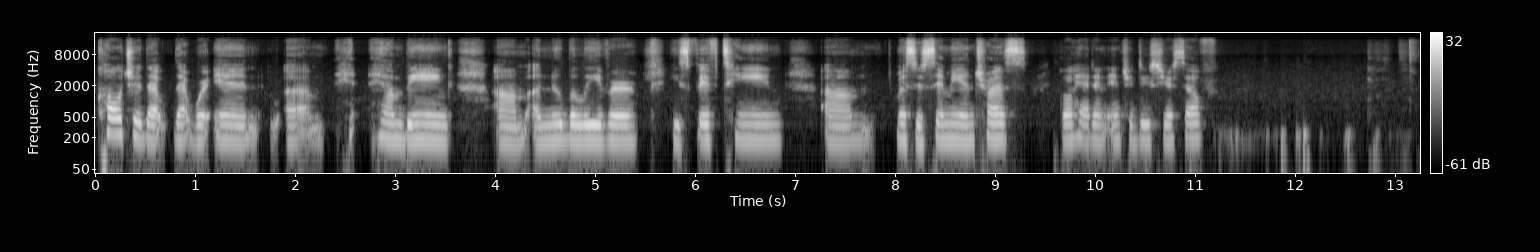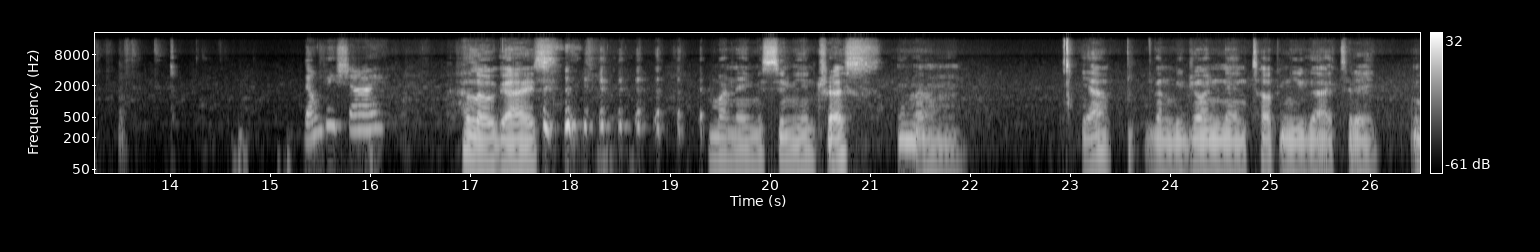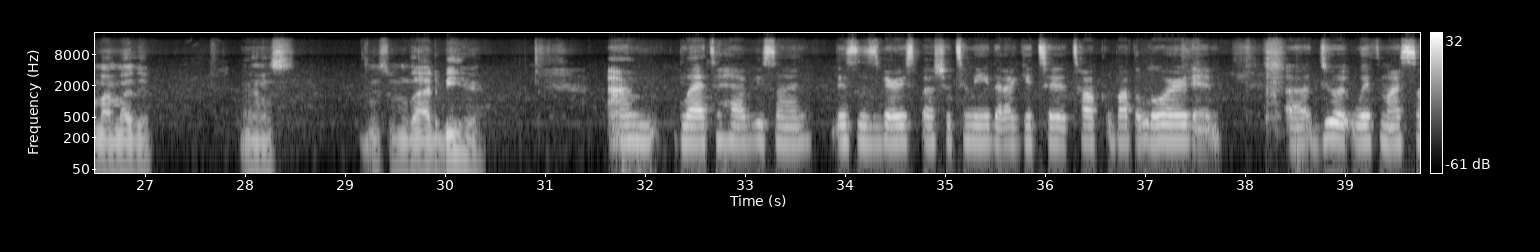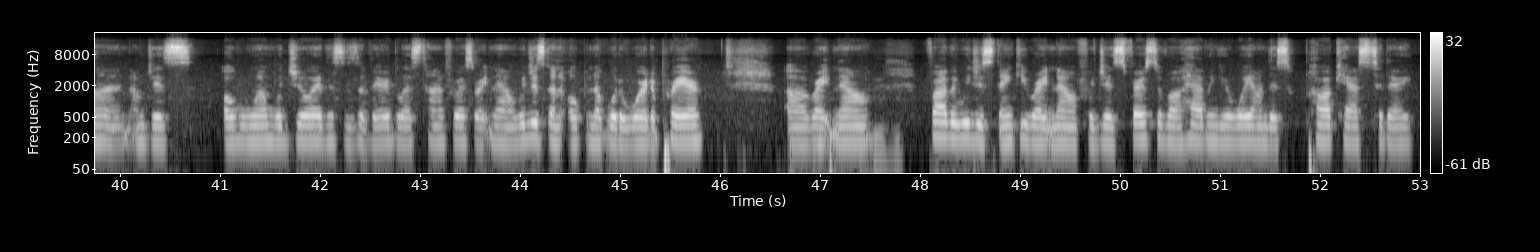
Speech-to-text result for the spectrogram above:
culture that, that we're in. Um, him being um, a new believer, he's 15. Mr. Um, Simeon Truss, go ahead and introduce yourself. Don't be shy. Hello, guys. My name is Simeon Truss, and um, yeah, I'm gonna be joining in talking to you guys today with my mother, and it's, it's, I'm glad to be here. I'm glad to have you, son. This is very special to me that I get to talk about the Lord and uh, do it with my son. I'm just overwhelmed with joy. This is a very blessed time for us right now. We're just going to open up with a word of prayer uh, right now. Mm-hmm. Father, we just thank you right now for just, first of all, having your way on this podcast today.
